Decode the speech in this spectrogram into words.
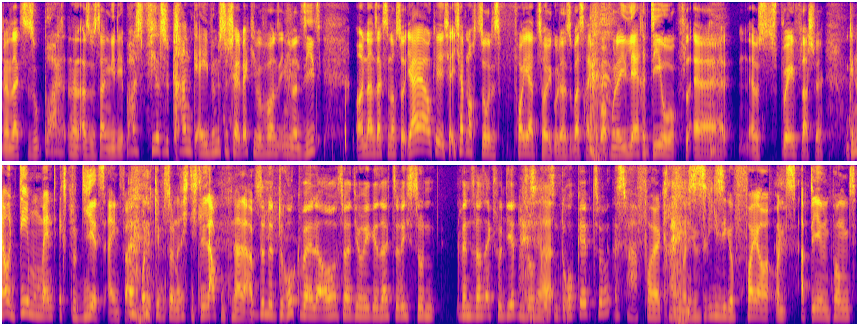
Und dann sagst du so, boah, also sagen wir dir, boah, das ist viel zu krank, ey, wir müssen schnell weg hier, bevor uns irgendjemand sieht. Und dann sagst du noch so, ja, ja, okay, ich, ich habe noch so das Feuerzeug oder sowas reingeworfen oder die leere Deo, äh, äh. Und genau in dem Moment explodiert es einfach und gibt so einen richtig lauten Knall ab. So eine Druckwelle auch, so hat Juri gesagt, so richtig so ein, wenn was explodiert und so Alter. kurz einen Druck gibt, so. Es war voll krank und dieses riesige Feuer und ab dem Punkt.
